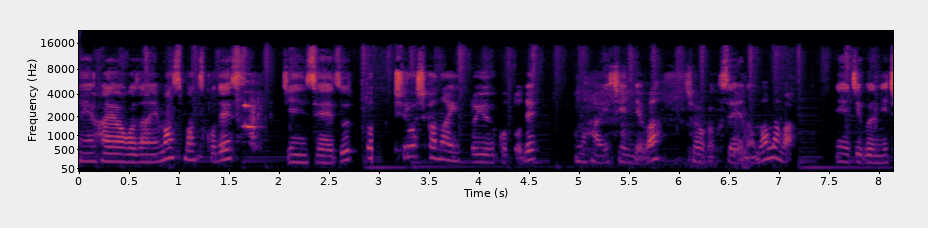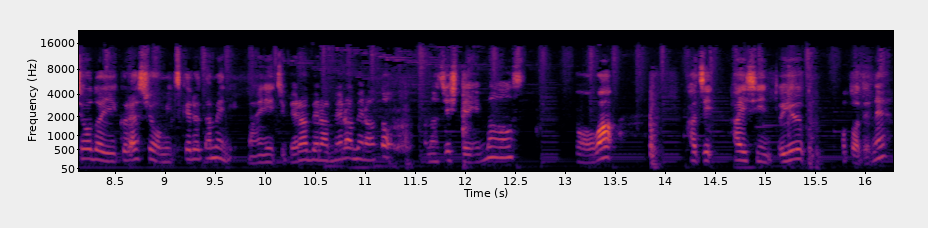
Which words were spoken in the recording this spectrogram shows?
えおはようございます。マツコです。人生ずっと後ろしかないということで、この配信では小学生のママが、えー自分にちょうどいい暮らしを見つけるために毎日ベラベラベラベラと話しています。今日は家事配信ということでね、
